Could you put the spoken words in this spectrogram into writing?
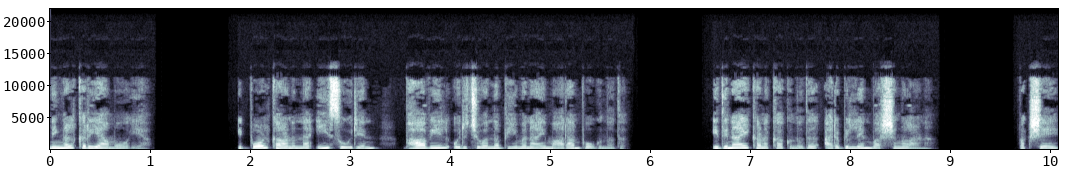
നിങ്ങൾക്കറിയാമോ യ? ഇപ്പോൾ കാണുന്ന ഈ സൂര്യൻ ഭാവിയിൽ ഒരു ചുവന്ന ഭീമനായി മാറാൻ പോകുന്നത്. ഇതിനായി കണക്കാക്കുന്നത് അരബില്യൻ വർഷങ്ങളാണ്. പക്ഷേ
